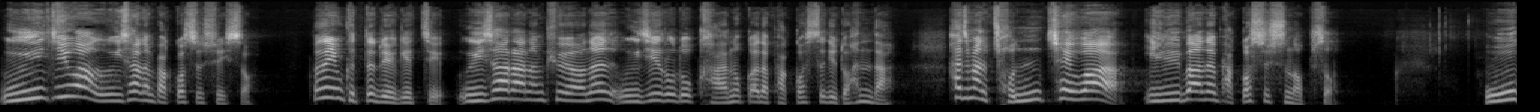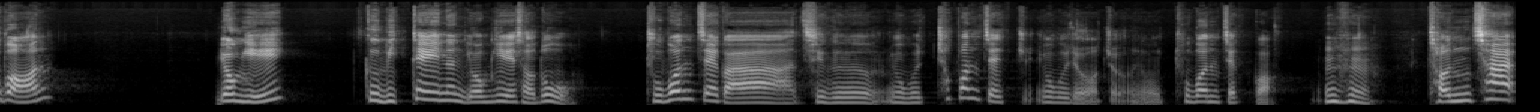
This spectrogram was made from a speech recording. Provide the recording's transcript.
의지와 의사는 바꿔 쓸 수 있어. 선생님 그때도 얘기했지. 의사라는 표현은 의지로도 간혹가다 바꿔 쓰기도 한다. 하지만 전체와 일반을 바꿔 쓸 수는 없어. 5번 여기 그 밑에 있는 여기에서도 두 번째가 지금 요거 첫 번째 요거죠. 요두 번째 거. 전차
